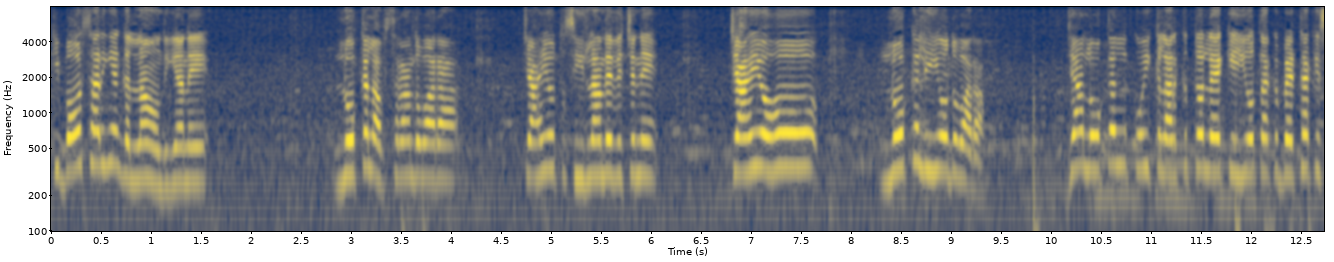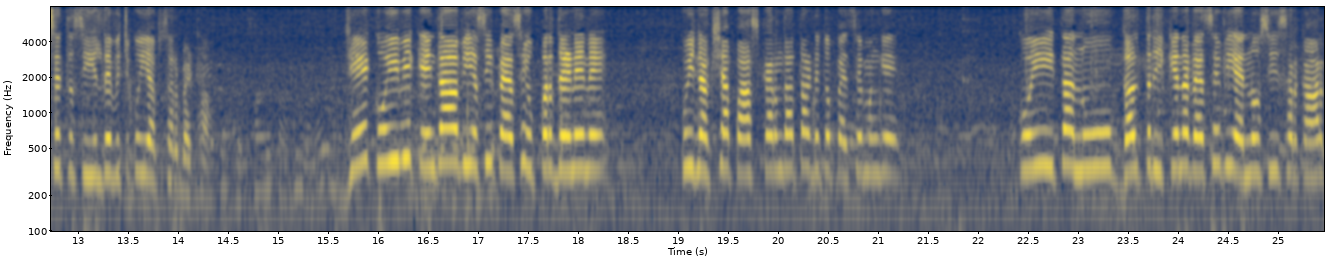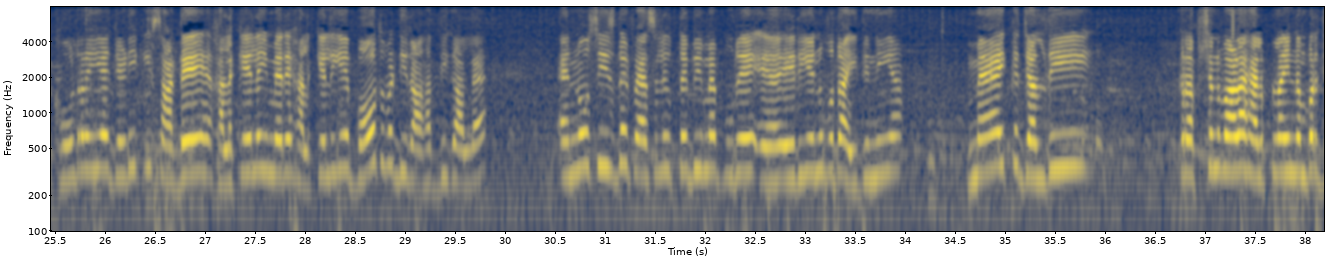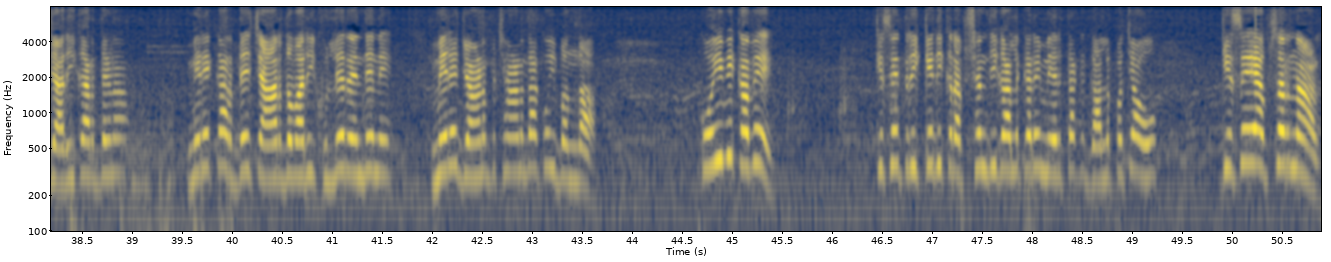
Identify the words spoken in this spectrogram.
ਕਿ ਬਹੁਤ ਸਾਰੀਆਂ ਗੱਲਾਂ ਆਉਂਦੀਆਂ ਨੇ ਲੋਕਲ ਅਫਸਰਾਂ ਦੁਆਰਾ, ਚਾਹੇ ਉਹ ਤਹਿਸੀਲਾਂ ਦੇ ਵਿੱਚ ਨੇ, ਚਾਹੇ ਉਹ ਲੋਕਲ ਈਓ ਦੁਆਰਾ, ਜਾਂ ਲੋਕਲ ਕੋਈ ਕਲਰਕ ਤੋਂ ਲੈ ਕੇ ਈਓ ਤੱਕ ਬੈਠਾ ਕਿਸੇ ਤਹਿਸੀਲ ਦੇ ਵਿੱਚ ਕੋਈ ਅਫਸਰ ਬੈਠਾ। ਜੇ ਕੋਈ ਵੀ ਕਹਿੰਦਾ ਵੀ ਅਸੀਂ ਪੈਸੇ ਉੱਪਰ ਦੇਣੇ ਨੇ, ਕੋਈ ਨਕਸ਼ਾ ਪਾਸ ਕਰਨ ਦਾ, ਤੁਹਾਡੇ ਤੋਂ ਪੈਸੇ ਮੰਗੇ ਕੋਈ ਤੁਹਾਨੂੰ ਗਲਤ ਤਰੀਕੇ ਨਾਲ ਵੈਸੇ ਵੀ ਐਨਓਸੀ ਸਰਕਾਰ ਖੋਲ ਰਹੀ ਹੈ, ਜਿਹੜੀ ਕਿ ਸਾਡੇ ਹਲਕੇ ਲਈ, ਮੇਰੇ ਹਲਕੇ ਲਈ ਇਹ ਬਹੁਤ ਵੱਡੀ ਰਾਹਤ ਦੀ ਗੱਲ ਹੈ। ਐਨਓਸੀਜ਼ ਦੇ ਫੈਸਲੇ ਉੱਤੇ ਵੀ ਮੈਂ ਪੂਰੇ ਏਰੀਏ ਨੂੰ ਵਧਾਈ ਦਿੰਨੀ ਆ। ਮੈਂ ਇੱਕ ਜਲਦੀ ਕਰਪਸ਼ਨ ਵਾਲਾ ਹੈਲਪਲਾਈਨ ਨੰਬਰ ਜਾਰੀ ਕਰ ਦੇਣਾ। ਮੇਰੇ ਘਰ ਦੇ ਚਾਰ ਦੀਵਾਰੀ ਖੁੱਲੇ ਰਹਿੰਦੇ ਨੇ। ਮੇਰੇ ਜਾਣ ਪਛਾਣ ਦਾ ਕੋਈ ਬੰਦਾ ਕੋਈ ਵੀ ਕਵੇ, ਕਿਸੇ ਤਰੀਕੇ ਦੀ ਕਰਪਸ਼ਨ ਦੀ ਗੱਲ ਕਰੇ, ਮੇਰੇ ਤੱਕ ਗੱਲ ਪਹੁੰਚਾਓ, ਕਿਸੇ ਅਫਸਰ ਨਾਲ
